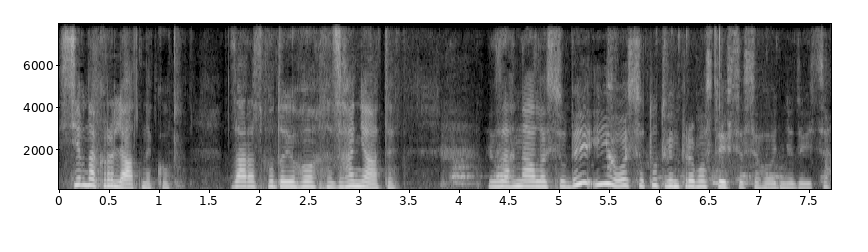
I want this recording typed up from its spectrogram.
Сів на кролятнику. Зараз буду його зганяти. Загнала сюди і ось отут він примостився сьогодні, дивіться.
